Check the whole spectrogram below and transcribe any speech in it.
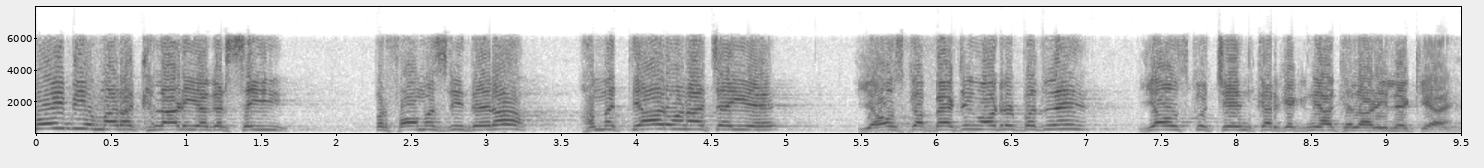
کوئی بھی ہمارا کھلاڑی اگر صحیح پرفارمنس نہیں دے رہا، ہمیں تیار ہونا چاہیے، یا اس کا بیٹنگ آرڈر بدلیں، یا اس کو چینج کر کے ایک نیا کھلاڑی لے کے آئیں۔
